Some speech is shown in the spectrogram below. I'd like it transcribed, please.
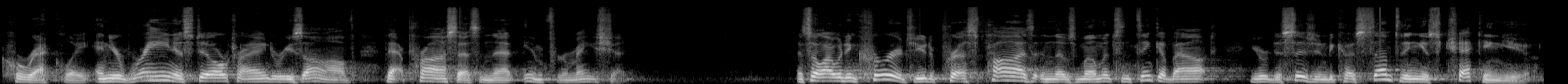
correctly. And your brain is still trying to resolve that process and that information. And so I would encourage you to press pause in those moments and think about your decision because something is checking you.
